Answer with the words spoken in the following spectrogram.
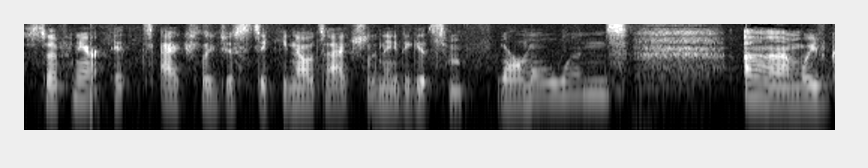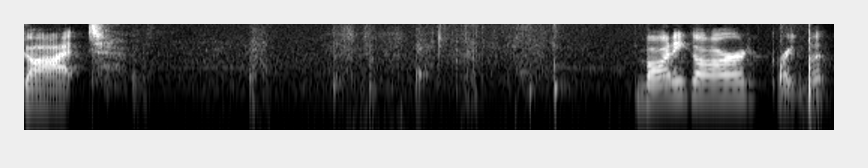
stuff in here. It's actually just sticky notes. I actually need to get some formal ones. Um, we've got Bodyguard, great book.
